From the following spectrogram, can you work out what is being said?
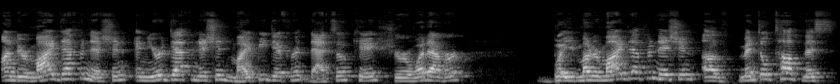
under my definition, and your definition might be different, that's okay, sure, whatever. But under my definition of mental toughness,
